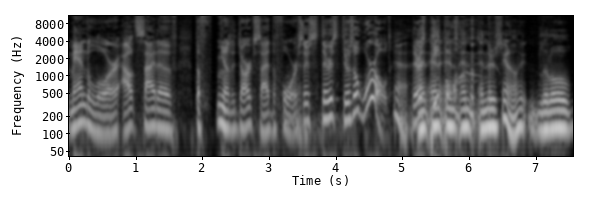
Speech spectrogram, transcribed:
Mandalore, outside of the you know the dark side, the Force. There's there's there's a world. Yeah, there's and, and- people. and, and, and there's you know little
